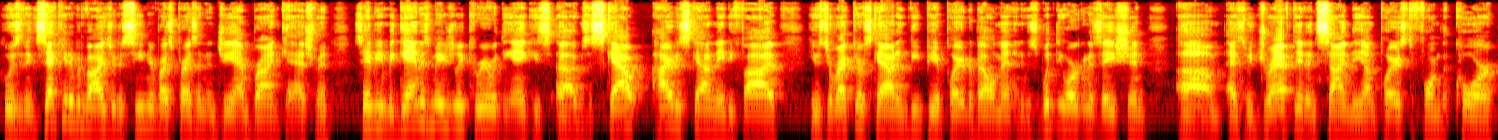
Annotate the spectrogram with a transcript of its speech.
who is an executive advisor to Senior Vice President and GM Brian Cashman. Sabean began his major league career with the Yankees. Uh, he was a scout, hired a scout in '85. He was director of scouting, VP of player development, and he was with the organization um, as we drafted and signed the young players to form the core.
